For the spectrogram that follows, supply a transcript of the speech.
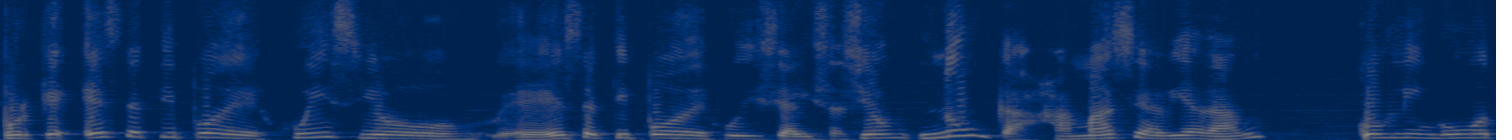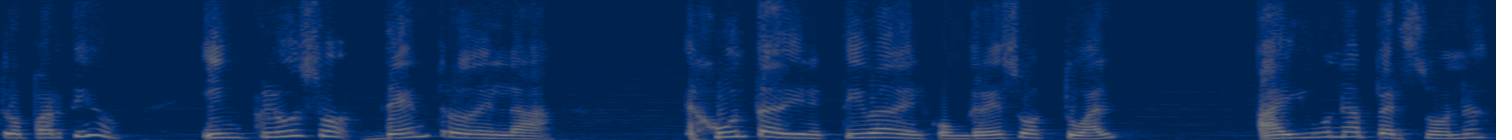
porque este tipo de juicio, eh, este tipo de judicialización nunca, jamás se había dado con ningún otro partido. Incluso dentro de la junta directiva del Congreso actual hay una persona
